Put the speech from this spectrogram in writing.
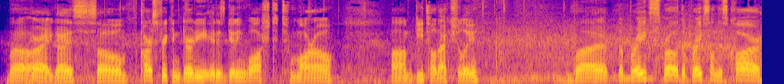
but alright, guys. So, car's freaking dirty. It is getting washed tomorrow. Um, detailed, actually. But the brakes, bro, the brakes on this car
